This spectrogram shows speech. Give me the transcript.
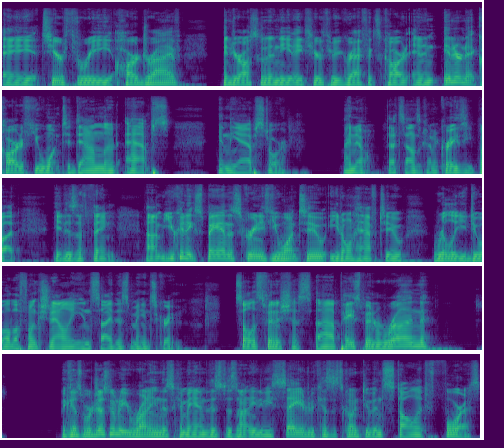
a tier 3 hard drive, and you're also going to need a tier 3 graphics card and an internet card if you want to download apps in the App Store. I know that sounds kind of crazy, but it is a thing. Um, you can expand the screen if you want to. You don't have to. Really, you do all the functionality inside this main screen. So let's finish this. Uh, Pastebin run, because we're just going to be running this command. This does not need to be saved because it's going to install it for us.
